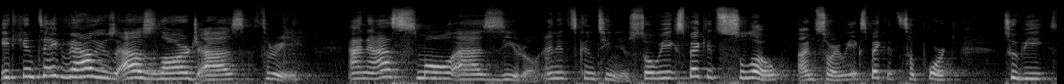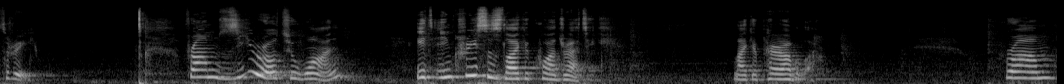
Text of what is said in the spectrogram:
it can take values as large as 3 and as small as 0, and it's continuous. So we expect its slope, I'm sorry, we expect its support to be 3. From 0 to 1, it increases like a quadratic, like a parabola. From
